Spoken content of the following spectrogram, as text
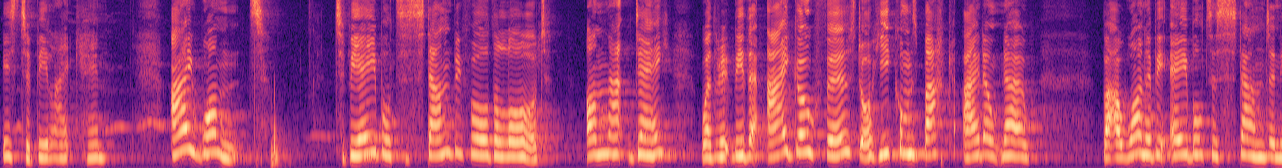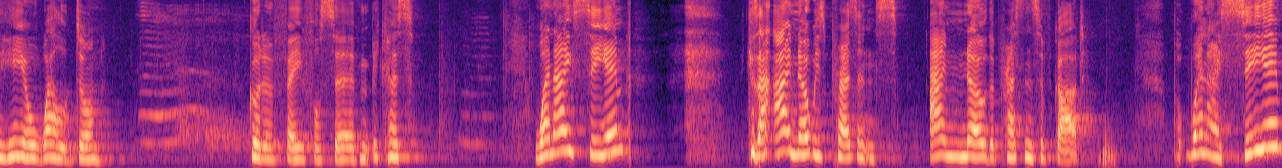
is to be like him. I want to be able to stand before the Lord on that day, whether it be that I go first or he comes back, I don't know. But I want to be able to stand and hear, well done, good and faithful servant, because when I see him, because I, I, know his presence, I know the presence of God. But when I see him,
